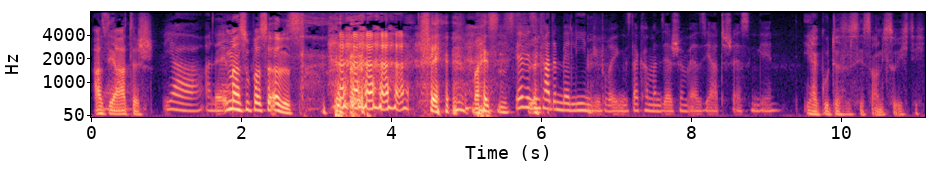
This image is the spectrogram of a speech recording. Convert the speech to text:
Asiatisch. Ja, an Ja, Immer super Service. Meistens. Ja, wir sind gerade in Berlin übrigens. Da kann man sehr schön asiatisch essen gehen. Ja, gut, das ist jetzt auch nicht so wichtig.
